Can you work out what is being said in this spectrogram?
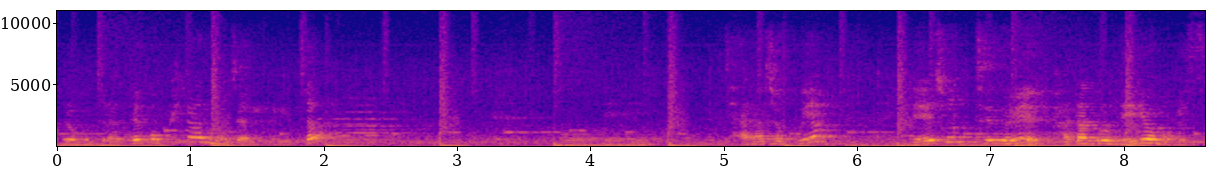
그런 분들한테 꼭 필요한 동작이 되겠죠? 네, 잘 하셨고요. 내 손등을 바닥으로 내려보겠습니다.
